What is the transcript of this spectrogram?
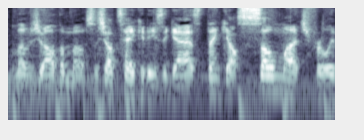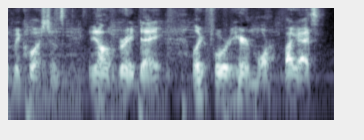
loves y'all the most. So y'all take it easy guys. Thank y'all so much for leaving me questions and y'all have a great day. Looking forward to hearing more. Bye guys.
